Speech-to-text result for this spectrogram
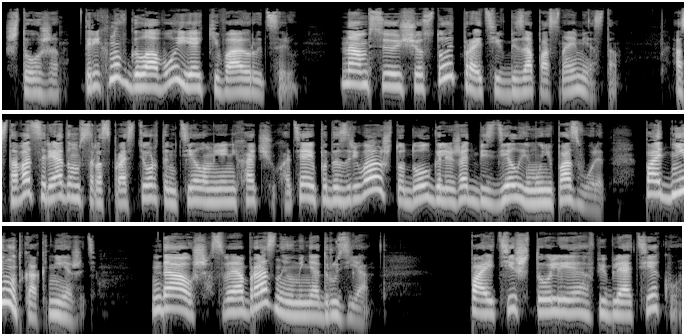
Что же, Тряхнув головой, я киваю рыцарю. Нам все еще стоит пройти в безопасное место. Оставаться рядом с распростертым телом я не хочу, хотя и подозреваю, что долго лежать без дела ему не позволят. Поднимут, как нежить. Да уж, своеобразные у меня друзья. Пойти, что ли, в библиотеку?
